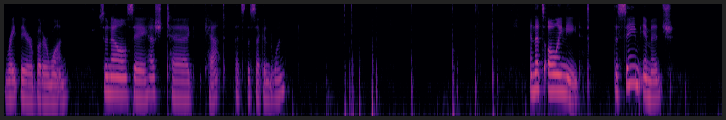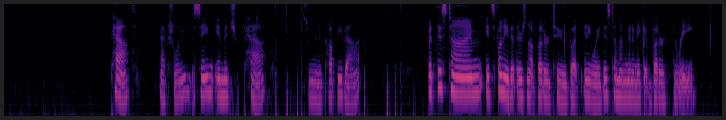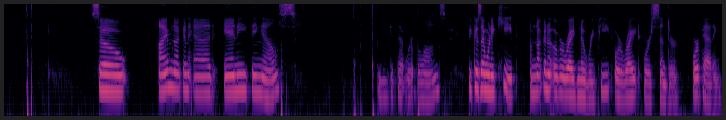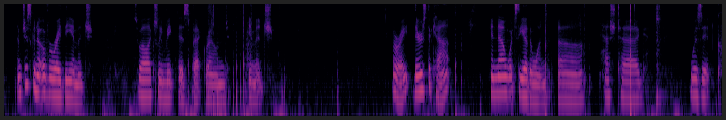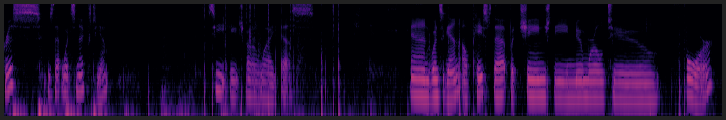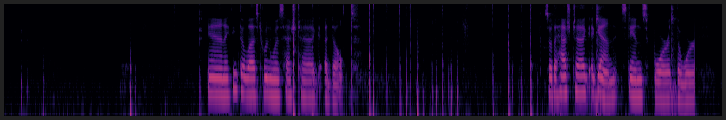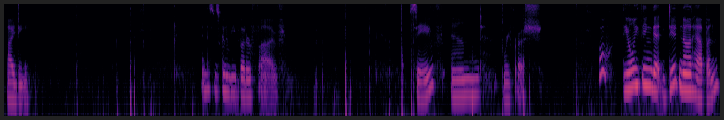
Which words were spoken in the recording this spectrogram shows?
right there, butter1. So now I'll say hashtag cat, that's the second one. And that's all I need. The same image, path, actually, the same image path. So I'm going to copy that. But this time, it's funny that there's not butter 2, but anyway, this time I'm going to make it butter 3. So I'm not going to add anything else. Let me get that where it belongs. Because I want to keep I'm not going to override no repeat or right or center or padding. I'm just going to override the image. So I'll actually make this background image. All right, there's the cat. And now what's the other one? Uh, hashtag, was it Chris? Is that what's next? Yep. C-H-R-Y-S. And once again, I'll paste that, but change the numeral to 4. And I think the last one was hashtag adult. So the hashtag, again, stands for the word ID. And this is going to be butter 5 save and refresh. Oh, the only thing that did not happen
